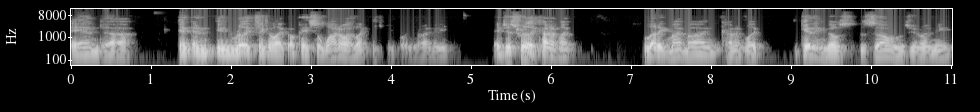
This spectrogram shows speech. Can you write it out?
and uh, and and and really thinking like, okay, so why do I like these people? You know what I mean? It just really kind of like letting my mind kind of like getting those zones. You know what I mean?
